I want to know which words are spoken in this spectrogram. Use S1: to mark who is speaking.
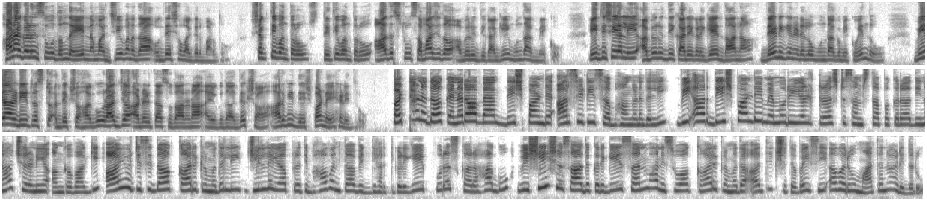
S1: ಹಣ ಗಳಿಸುವುದೊಂದೇ ನಮ್ಮ ಜೀವನದ ಉದ್ದೇಶವಾಗಿರಬಾರದು. ಶಕ್ತಿವಂತರು, ಸ್ಥಿತಿವಂತರು ಆದಷ್ಟು ಸಮಾಜದ ಅಭಿವೃದ್ಧಿಗಾಗಿ ಮುಂದಾಗಬೇಕು. ಈ ದಿಶೆಯಲ್ಲಿ ಅಭಿವೃದ್ಧಿ ಕಾರ್ಯಗಳಿಗೆ ದಾನ, ದೇಣಿಗೆ ನೀಡಲು ಮುಂದಾಗಬೇಕು ಎಂದು ವಿಆರ್ಡಿ ಟ್ರಸ್ಟ್ ಅಧ್ಯಕ್ಷ ಹಾಗೂ ರಾಜ್ಯ ಆಡಳಿತ ಸುಧಾರಣಾ ಆಯೋಗದ ಅಧ್ಯಕ್ಷ ಆರ್ ವಿ ದೇಶಪಾಂಡೆ ಹೇಳಿದರು.
S2: ಪಟ್ಟಣದ ಕೆನರಾ ಬ್ಯಾಂಕ್ ದೇಶಪಾಂಡೆ ಆರ್ಸಿಟಿ ಸಭಾಂಗಣದಲ್ಲಿ ವಿಆರ್ ದೇಶಪಾಂಡೆ ಮೆಮೋರಿಯಲ್ ಟ್ರಸ್ಟ್ ಸಂಸ್ಥಾಪಕರ ದಿನಾಚರಣೆಯ ಅಂಗವಾಗಿ ಆಯೋಜಿಸಿದ ಕಾರ್ಯಕ್ರಮದಲ್ಲಿ ಜಿಲ್ಲೆಯ ಪ್ರತಿಭಾವಂತ ವಿದ್ಯಾರ್ಥಿಗಳಿಗೆ ಪುರಸ್ಕಾರ ಹಾಗೂ ವಿಶೇಷ ಸಾಧಕರಿಗೆ ಸನ್ಮಾನಿಸುವ ಕಾರ್ಯಕ್ರಮದ ಅಧ್ಯಕ್ಷತೆ ವಹಿಸಿ ಅವರು ಮಾತನಾಡಿದರು.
